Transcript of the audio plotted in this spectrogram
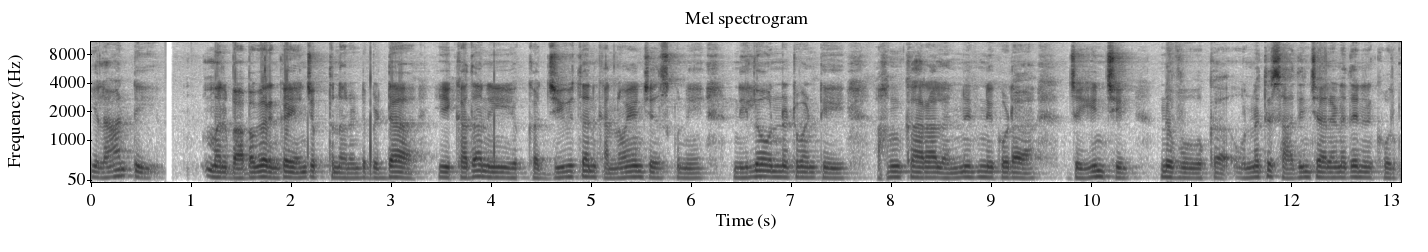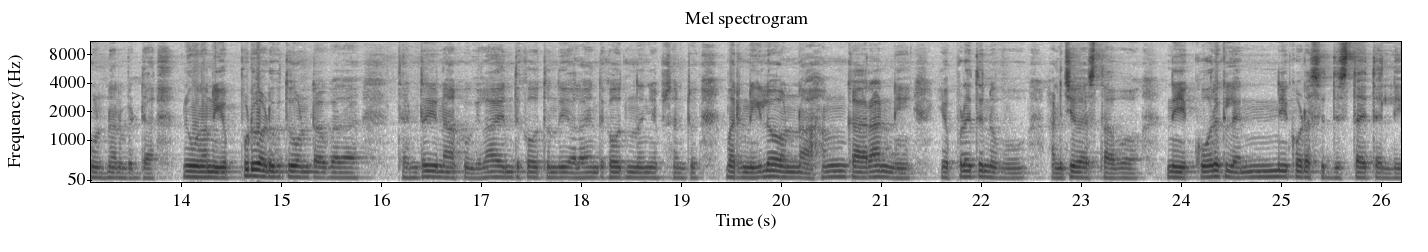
ఇలాంటి మరి బాబాగారు ఇంకా ఏం చెప్తున్నారంటే బిడ్డ ఈ కథ నీ యొక్క జీవితానికి అన్వయం చేసుకుని నీలో ఉన్నటువంటి అహంకారాలన్నింటినీ కూడా జయించి నువ్వు ఒక ఉన్నతి సాధించాలనేదే నేను కోరుకుంటున్నాను బిడ్డ. నువ్వు నన్ను ఎప్పుడు అడుగుతూ ఉంటావు కదా తండ్రి నాకు ఇలా ఎందుకు అవుతుంది అలా ఎందుకు అవుతుంది అని చెప్పేసి అంటూ మరి నీలో ఉన్న అహంకారాన్ని ఎప్పుడైతే నువ్వు అణిచివేస్తావో నీ కోరికలన్నీ కూడా సిద్ధిస్తాయి తల్లి.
